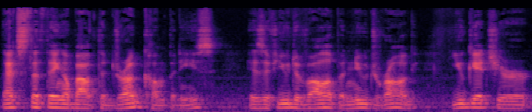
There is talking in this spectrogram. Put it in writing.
That's the thing about the drug companies is if you develop a new drug, you get your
